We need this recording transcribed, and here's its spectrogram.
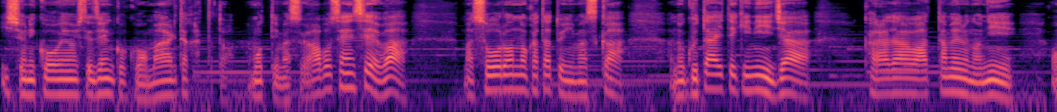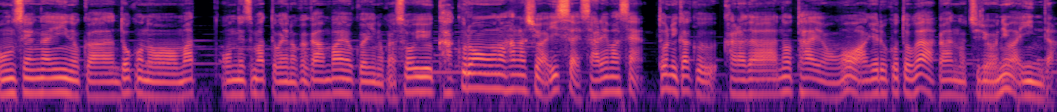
一緒に講演をして全国を回りたかったと思っています。アボ先生は、まあ、総論の方といいますか、あの、具体的に、じゃあ、体を温めるのに、温泉がいいのか、どこのマ温熱マットがいいのか、岩盤浴がいいのか、そういう格論の話は一切されません。とにかく体の体温を上げることが癌の治療にはいいんだ。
